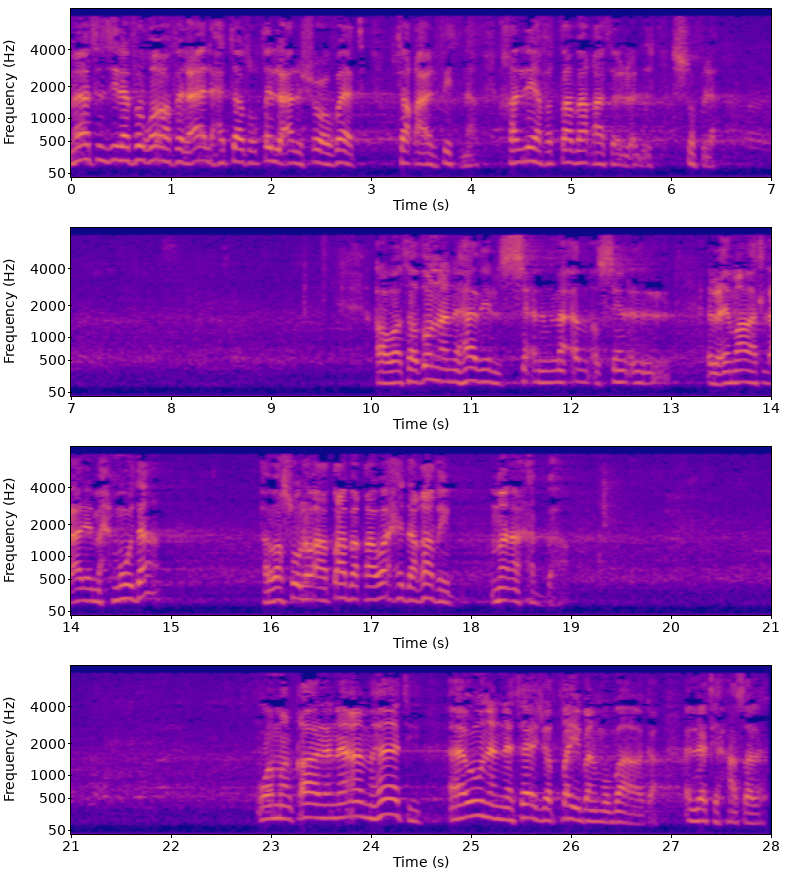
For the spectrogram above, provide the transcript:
ما تنزل في الغرف العالية حتى تطل على الشرفات وتقع الفتنة. خليها في الطبقات السفلى. أو تظن أن هذه العمارات العالية محمودة؟ الرسول طبقة واحدة غضب ما أحبها. ومن قال نعم هاتي أرونا النتائج الطيبة المباركة التي حصلت.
